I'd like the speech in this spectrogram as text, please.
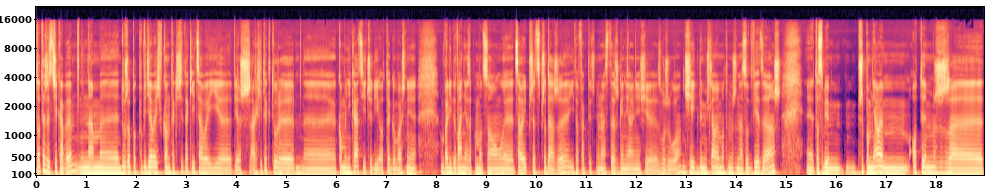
to też jest ciekawe, nam e, dużo podpowiedziałeś w kontekście takiej całej, e, wiesz, architektury e, komunikacji, czyli od tego właśnie walidowania za pomocą e, całej przedsprzedaży i to faktycznie u nas też genialnie się złożyło. Dzisiaj, gdy myślałem o tym, że nas odwiedzasz, e, to sobie przypomniałem o tym, że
